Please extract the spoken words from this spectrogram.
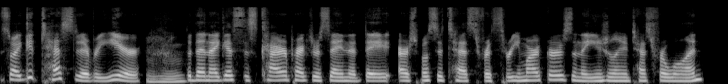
so I get tested every year. Mhm. But then I guess this chiropractor is saying that they are supposed to test for three markers and they usually only test for one,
